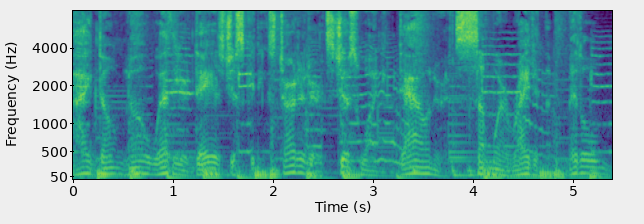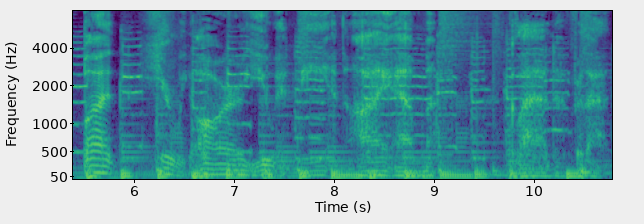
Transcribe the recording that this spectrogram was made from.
I don't know whether your day is just getting started or it's just winding down or it's somewhere right in the middle, but here we are, you and me, and I am glad for that.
